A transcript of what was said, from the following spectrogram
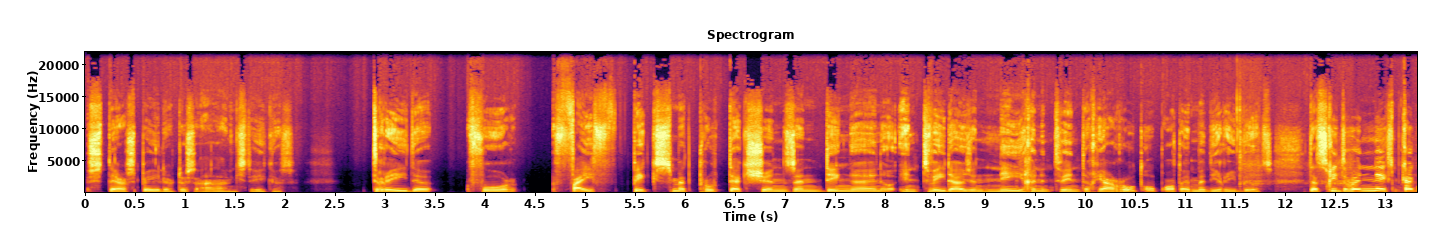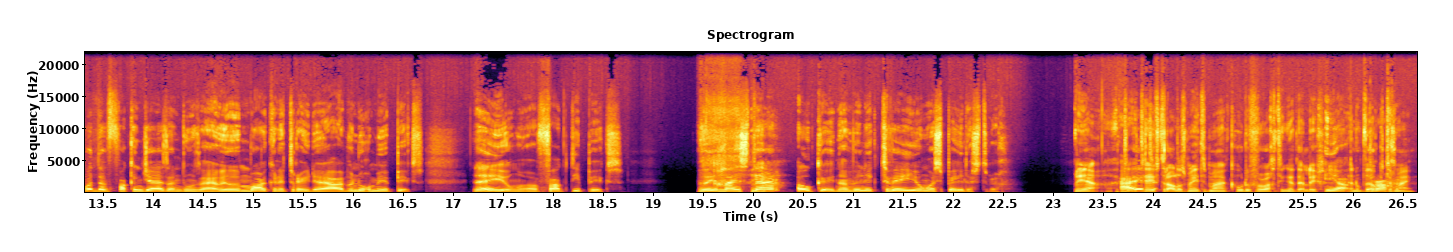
sterspeler, tussen aanhalingstekens. Treden voor vijf picks met protections en dingen. En in 2029, ja, rot op altijd met die rebuilds. Dat schieten we niks. Kijk wat de fucking Jazz aan het doen zijn. Willen Mark kunnen traden. Ja, we hebben nog meer picks. Nee, jongen, fuck die picks. Wil je mijn ster? Ja. Oké, dan wil ik twee jonge spelers terug. Ja, het, heeft- heeft er alles mee te maken hoe de verwachtingen daar liggen. Ja, en op welke pracht- termijn.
